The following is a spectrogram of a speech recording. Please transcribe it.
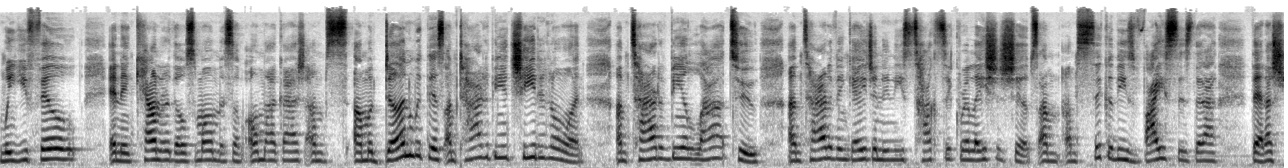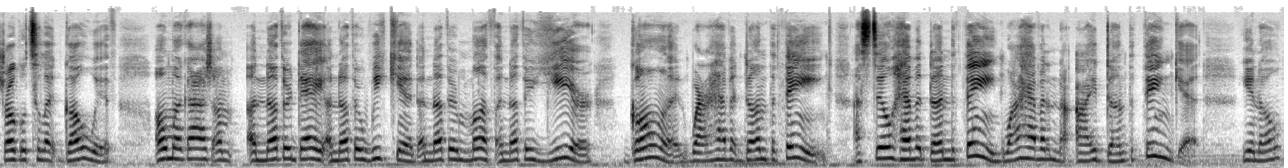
When you feel and encounter those moments of, oh my gosh, I'm I'm done with this. I'm tired of being cheated on. I'm tired of being lied to. I'm tired of engaging in these toxic relationships. I'm I'm sick of these vices that I that I struggle to let go with oh my gosh, I'm another day, another weekend, another month, another year gone where I haven't done the thing. I still haven't done the thing. Why haven't I done the thing yet? You know?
